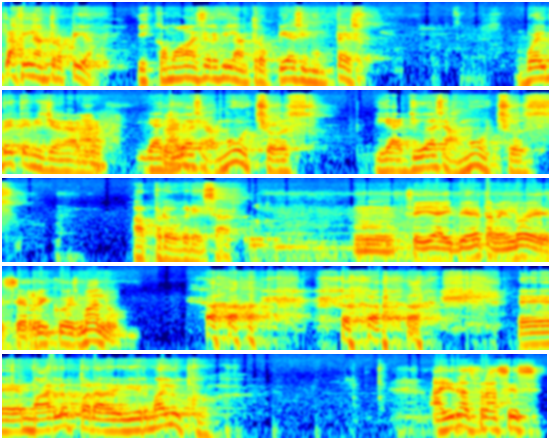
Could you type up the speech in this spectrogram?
la filantropía. ¿Y cómo va a ser filantropía sin un peso? Vuélvete millonario y ayudas a muchos, y ayudas a muchos a progresar. Mm, sí, ahí viene también lo de ser rico es malo. Eh, malo para vivir maluco. Hay unas frases,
